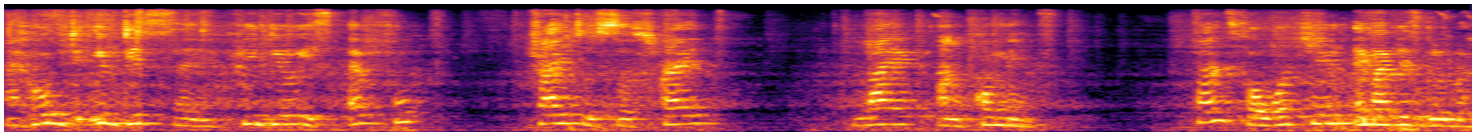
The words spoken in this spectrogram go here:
I hope if this uh, video is helpful try to subscribe like and comment. Thanks for watching Emabiz Global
